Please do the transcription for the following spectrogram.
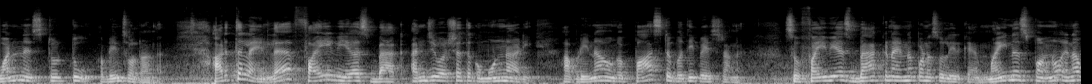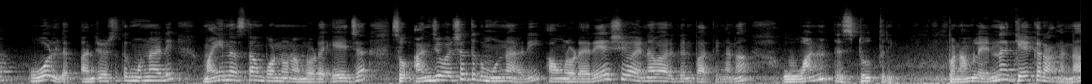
ஒன் இஸ் டு டூ அப்படின்னு சொல்கிறாங்க அடுத்த லைனில் ஃபைவ் இயர்ஸ் பேக் அஞ்சு வருஷத்துக்கு முன்னாடி அப்படின்னா அவங்க பாஸ்ட்டை பற்றி பேசுகிறாங்க ஸோ ஃபைவ் இயர்ஸ் பேக் நான் என்ன பண்ண சொல்லியிருக்கேன்? மைனஸ் பண்ணோம் ஏன்னா ஓல்டு அஞ்சு வருஷத்துக்கு முன்னாடி மைனஸ் தான் பண்ணணும் நம்மளோட ஏஜை ஸோ அஞ்சு வருஷத்துக்கு முன்னாடி அவங்களோட ரேஷியோ என்னவாக இருக்குதுன்னு பார்த்தீங்கன்னா ஒன் இஸ் டூ த்ரீ இப்போ நம்மளை என்ன கேட்குறாங்கன்னா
